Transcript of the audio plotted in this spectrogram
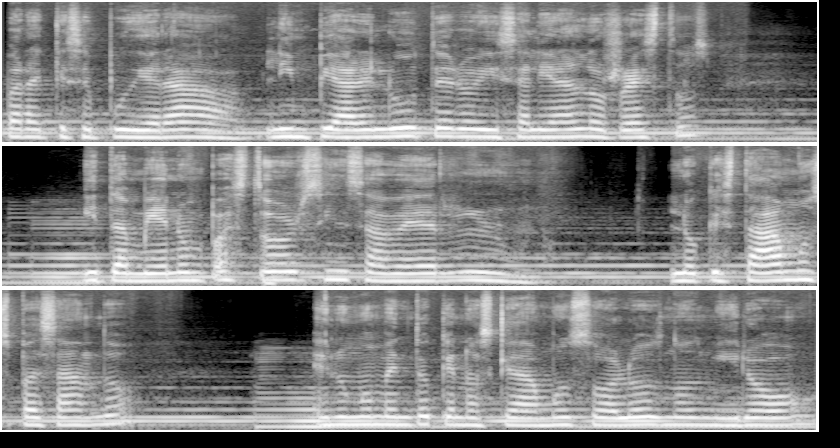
para que se pudiera limpiar el útero y salieran los restos. Y también un pastor sin saber lo que estábamos pasando, en un momento que nos quedamos solos, nos miró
